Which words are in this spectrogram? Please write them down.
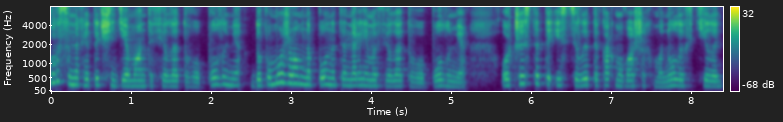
Курс енергетичні діаманти фіолетового полум'я допоможе вам наповнити енергіями фіолетового полум'я, очистити і зцілити карму ваших минулих втілень,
